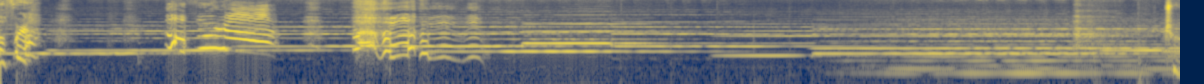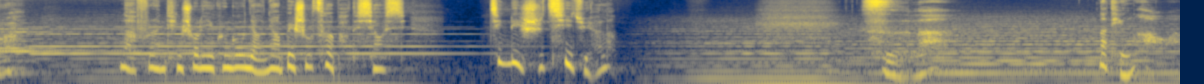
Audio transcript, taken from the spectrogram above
老夫人，老夫人，主儿，那夫人听说了翊坤宫娘娘被收册宝的消息，竟立时气绝了。死了，那挺好啊。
